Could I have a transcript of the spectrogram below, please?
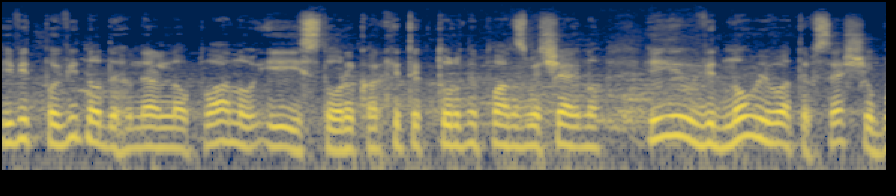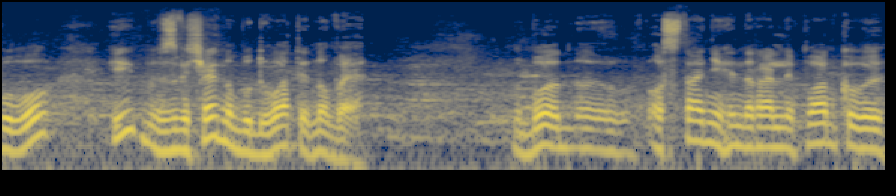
І відповідно до генерального плану, і історико-архітектурний план, звичайно, і відновлювати все, що було, і, звичайно, будувати нове. Бо е, останній генеральний план, коли е,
